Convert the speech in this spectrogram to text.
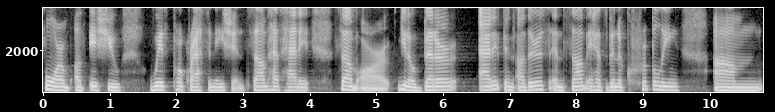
form of issue with procrastination. Some have had it, some are, you know, better at it than others, and some it has been a crippling, um,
